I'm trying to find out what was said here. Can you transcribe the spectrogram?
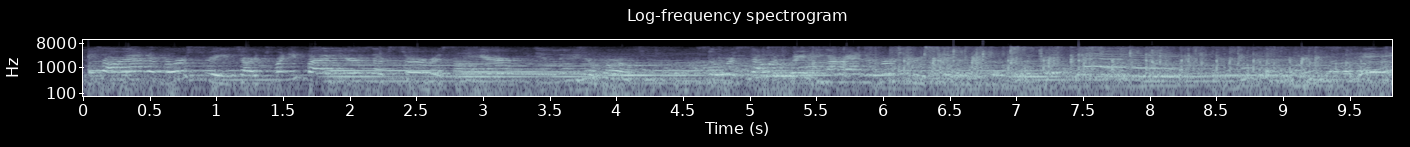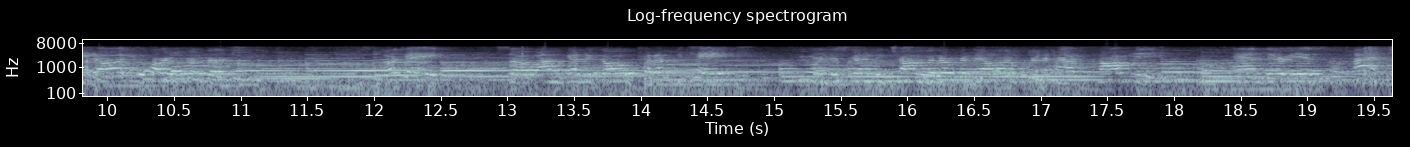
It's our anniversary. It's our 25 years of service here in Leisure World. So we're celebrating our anniversary too. To all you hard workers. Okay, so I'm gonna go put up the cake. And there's gonna be chocolate or vanilla. We're gonna have coffee. And there is punch.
